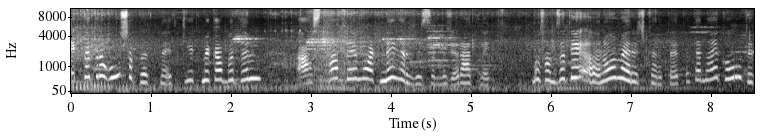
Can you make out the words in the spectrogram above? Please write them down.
एकत्र होऊ शकत नाहीत. की एकमेकाबद्दल आस्था प्रेम वाटणंही गरजेचं म्हणजे राहत नाही. मग समजा ते लव्ह मॅरेज करत आहेत तर त्यांना हे करू देत.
